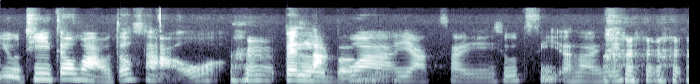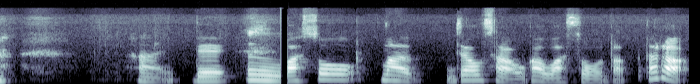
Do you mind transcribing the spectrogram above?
อยู่ที่เจ้าบ่าวเจ้าสาว เป็นหลัก そうだね ว่าอยากใส่ชุดสีอะไร はい。で、 เออ 和装、まあ、ジャオサオが和装だったら、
